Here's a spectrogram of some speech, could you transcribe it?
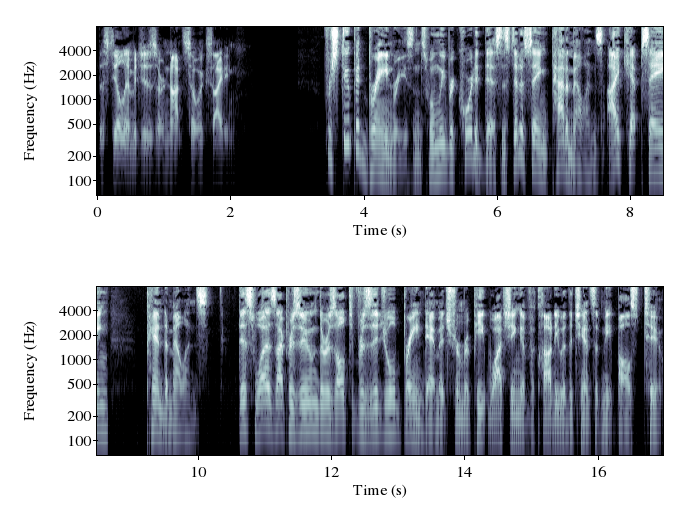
the still images are not so exciting. For stupid brain reasons, when we recorded this, instead of saying pademelons, I kept saying pandamelons. This was, I presume, the result of residual brain damage from repeat watching of Cloudy with a Chance of Meatballs 2.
